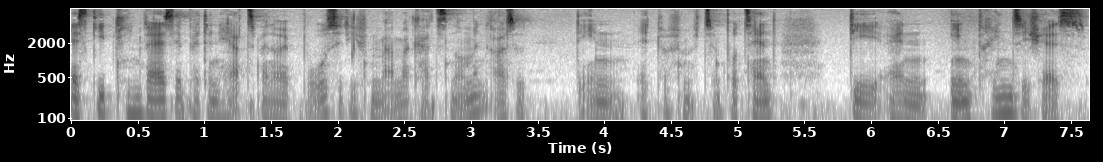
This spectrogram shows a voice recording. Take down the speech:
Es gibt Hinweise bei den Herz-2 positiven Mammakarzinomen, also den etwa 15 Prozent, die ein intrinsisches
